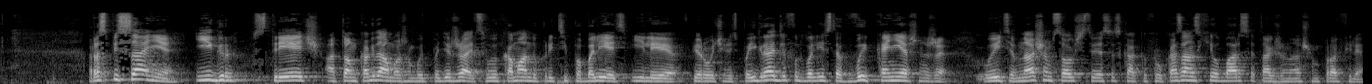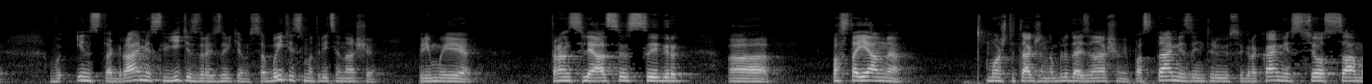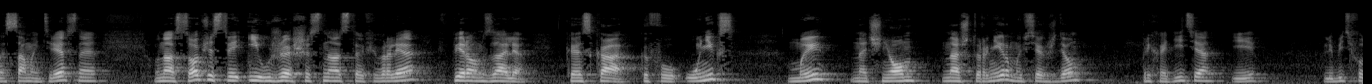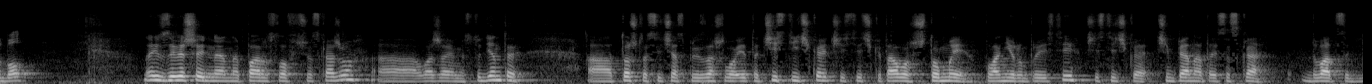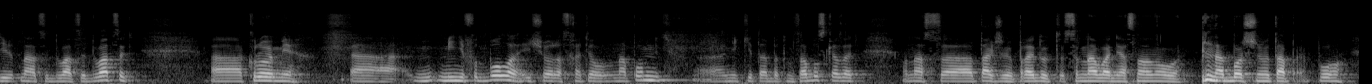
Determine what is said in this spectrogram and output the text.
Расписание игр, встреч, о том, когда можно будет поддержать свою команду, прийти поболеть или, в первую очередь, поиграть для футболистов, вы, конечно же, увидите в нашем сообществе ССК КФУ Казанские Хилбарсы, также в нашем профиле в Инстаграме. Следите за развитием событий, смотрите наши прямые трансляции с игр. А, постоянно можете также наблюдать за нашими постами, за интервью с игроками. Все самое-самое интересное у нас в сообществе. И уже 16 февраля в первом зале КСК КФУ «Уникс» мы начнем наш турнир. Мы всех ждем. Приходите и любите футбол. Ну и в завершение, наверное, пару слов еще скажу. А, уважаемые студенты, то, что сейчас произошло, это частичка, частичка того, что мы планируем провести, частичка чемпионата ССК 2019-2020. А, кроме мини-футбола, еще раз хотел напомнить, Никита об этом забыл сказать, у нас также пройдут соревнования основного отборочного этапа по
